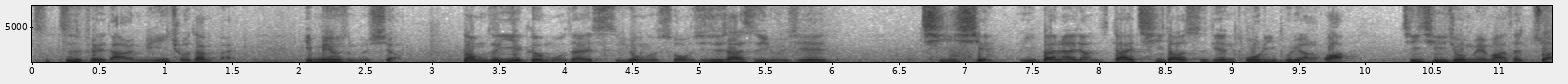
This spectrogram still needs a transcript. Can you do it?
自自费打了免疫球蛋白，也没有什么效。那我们这叶克膜在使用的时候，其实它是有一些期限，一般来讲大概七到十天脱离不了的话，机器就没办法再转。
